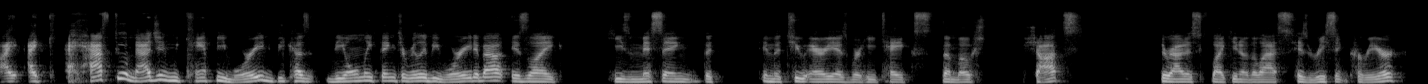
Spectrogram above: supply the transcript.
I, I, I have to imagine we can't be worried because the only thing to really be worried about is like he's missing the in the two areas where he takes the most shots throughout his like you know the last his recent career.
